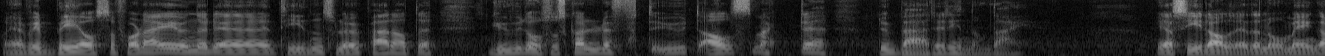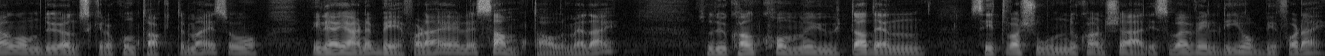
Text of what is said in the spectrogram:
Og Jeg vil be også for deg under tidens løp her at Gud også skal løfte ut all smerte du bærer innom deg. Jeg sier det allerede nå med en gang. Om du ønsker å kontakte meg, så vil jeg gjerne be for deg eller samtale med deg. Så du kan komme ut av den situasjonen du kanskje er i, som er veldig jobbig for deg.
